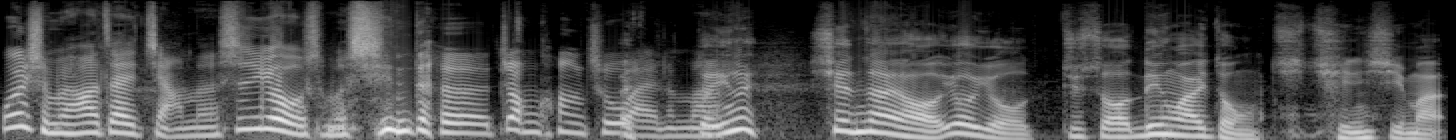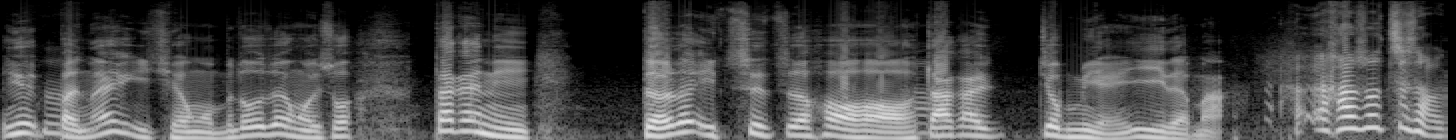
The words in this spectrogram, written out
为什么要再讲呢？是又有什么新的状况出来了吗？对，因为现在哦又有就是说另外一种情形嘛，因为本来以前我们都认为说，嗯、大概你得了一次之后哦，大概就免疫了嘛。他说至少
